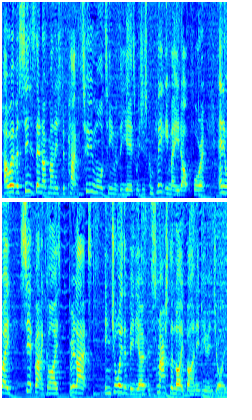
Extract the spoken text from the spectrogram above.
However, since then I've managed to pack two more Team of the Years, which is completely made up for it. Anyway, sit back guys, relax, enjoy the video and smash the like button if you enjoyed.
